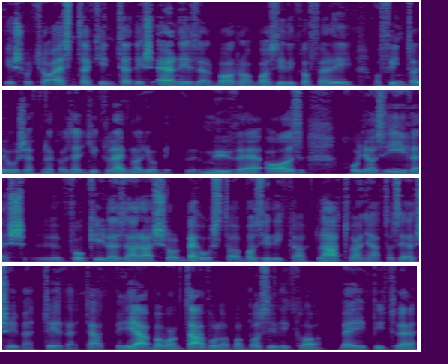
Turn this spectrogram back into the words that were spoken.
és hogyha ezt tekinted, és elnézel balra a bazilika felé, a Finta Józsefnek az egyik legnagyobb műve az, hogy az íves foki lezárással behozta a bazilika látványát az Erzsébet térre. Tehát hiába van távolabb a bazilika beépítve,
